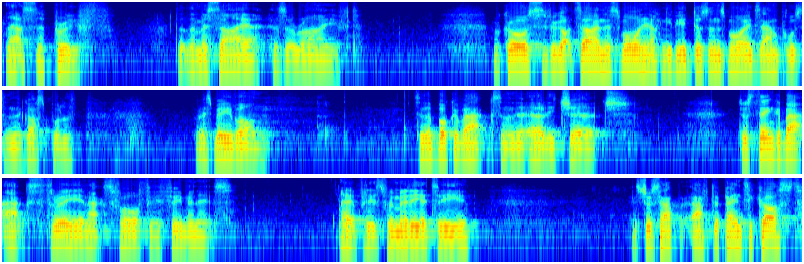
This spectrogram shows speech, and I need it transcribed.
That's the proof that the Messiah has arrived. Of course, if we've got time this morning, I can give you dozens more examples in the Gospel of. Let's move on to the book of Acts and the early church. Just think about Acts 3 and Acts 4 for a few minutes. Hopefully, it's familiar to you. It's just after Pentecost,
